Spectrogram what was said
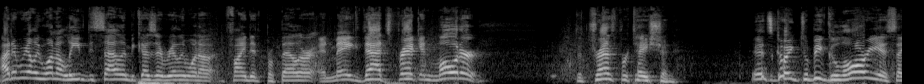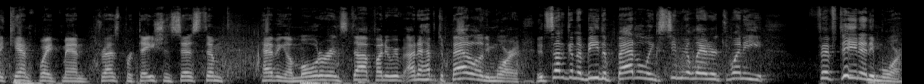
I didn't really want to leave this island because I really want to find its propeller and make that freaking motor. The transportation. It's going to be glorious. I can't wait, man. Transportation system, having a motor and stuff. I don't, I don't have to paddle anymore. It's not gonna be the paddling simulator 2015 anymore.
